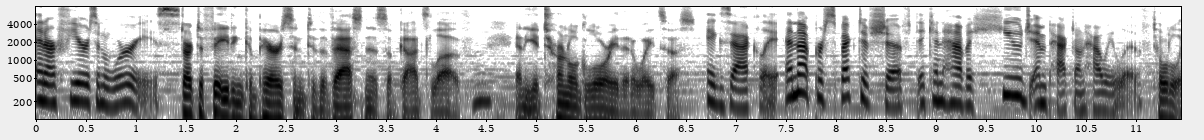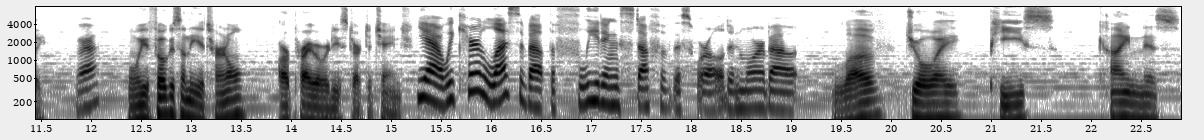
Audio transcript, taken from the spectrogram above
and our fears and worries. Start to fade in comparison to the vastness of God's love Mm. and the eternal glory that awaits us. Exactly. And that perspective shift, it can have a huge impact on how we live. Totally. Yeah. When we focus on the eternal, our priorities start to change. Yeah, we care less about the fleeting stuff of this world and more about Love, joy, peace, kindness,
